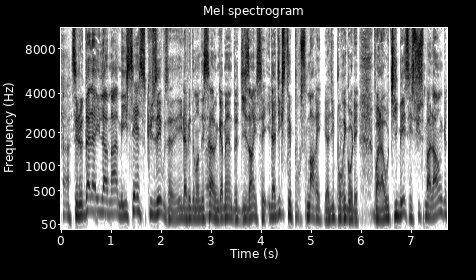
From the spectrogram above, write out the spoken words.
C'est le Dalai Lama, mais il s'est excusé. Vous il avait demandé ça à un gamin de 10 ans. Il, a dit que c'était pour se marrer. Il a dit pour rigoler. Voilà, au Tibet, c'est suce ma langue.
